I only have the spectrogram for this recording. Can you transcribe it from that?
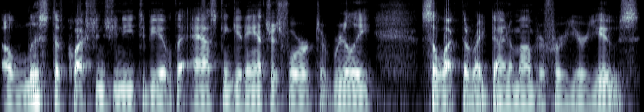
a list of questions you need to be able to ask and get answers for to really select the right dynamometer for your use.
